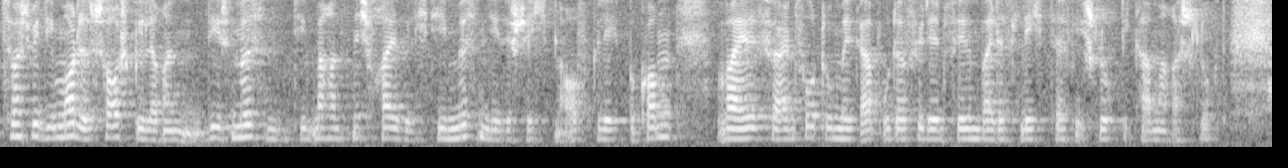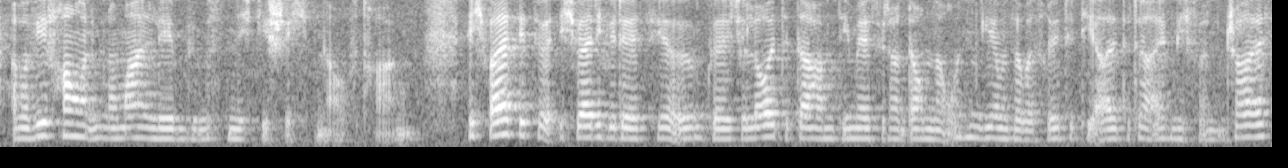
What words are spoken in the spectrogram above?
zum Beispiel die Models, Schauspielerinnen, die es müssen, die machen es nicht freiwillig, die müssen diese Schichten aufgelegt bekommen, weil für ein Foto-Make-up oder für den Film, weil das Licht sehr viel schluckt, die Kamera schluckt. Aber wir Frauen im normalen Leben, wir müssen nicht die Schichten auftragen. Ich weiß jetzt, ich werde wieder jetzt hier irgendwelche Leute da haben, die mir jetzt wieder einen Daumen nach unten geben und sagen, was redet die Alte da eigentlich für einen Scheiß?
